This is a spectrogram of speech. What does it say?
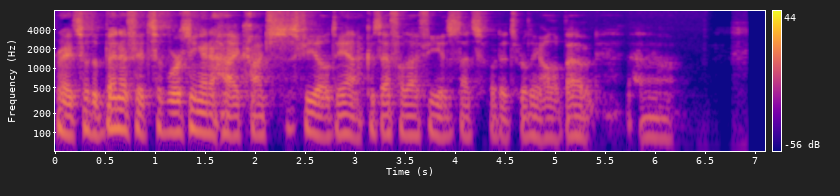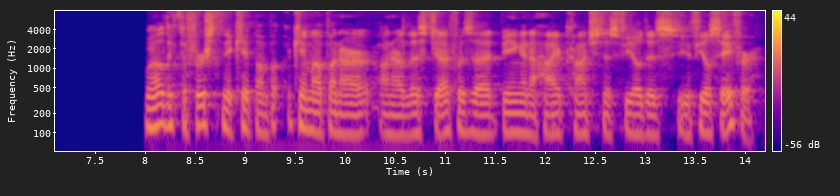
Right. So the benefits of working in a high consciousness field, yeah, because FLFE is that's what it's really all about. Uh, well, I think the first thing that came up, came up on our on our list, Jeff, was that being in a high consciousness field is you feel safer.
